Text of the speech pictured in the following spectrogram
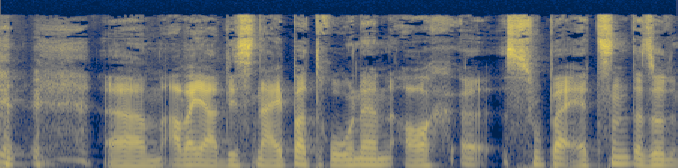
ähm, aber ja, die Sniper-Drohnen auch äh, super ätzend. Also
